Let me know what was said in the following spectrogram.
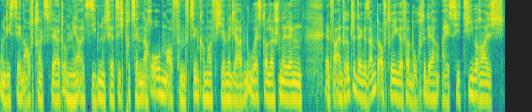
und ließ den Auftragswert um mehr als 47 Prozent nach oben auf 15,4 Milliarden US-Dollar schnellen. Etwa ein Drittel der Gesamtaufträge verbuchte der ICT-Bereich.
